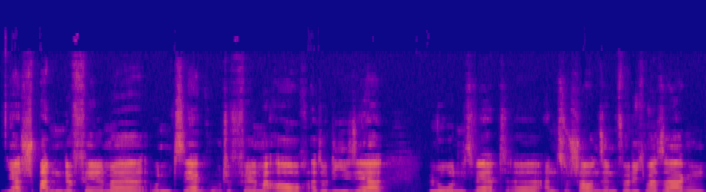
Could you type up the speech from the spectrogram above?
ja spannende Filme und sehr gute Filme auch, also die sehr lohnenswert äh, anzuschauen sind, würde ich mal sagen.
